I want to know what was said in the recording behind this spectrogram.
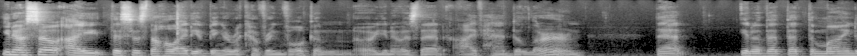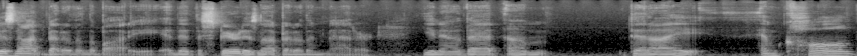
you know, so I this is the whole idea of being a recovering Vulcan, or, uh, you know, is that I've had to learn that you know that that the mind is not better than the body that the spirit is not better than matter you know that um, that i am called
